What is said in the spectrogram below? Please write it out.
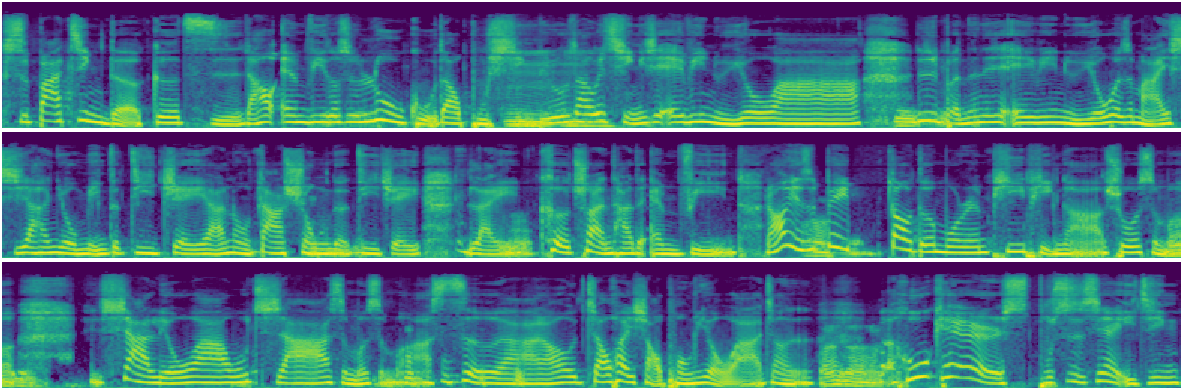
十八禁的歌词，然后 MV 都是露骨到不行。比如，他会请一些 AV 女优啊，日本的那些 AV 女优，或者是马来西亚很有名的 DJ 啊，那种大胸的 DJ 来客串他的 MV，然后也是被道德魔人批评啊，说什么下流啊、无耻啊、什么什么啊、色啊，然后教坏小朋友啊这样子。Who cares？不是，现在已经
